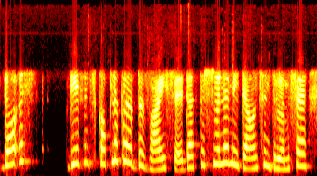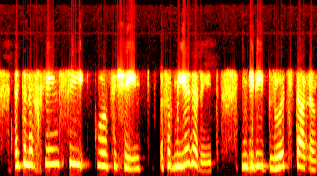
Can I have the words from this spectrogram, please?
Daar is wetenskaplike bewyse dat persone met down syndroom se intelligensie koëffisiënt vermeerder het met die blootstelling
